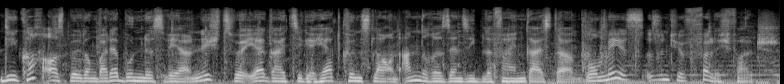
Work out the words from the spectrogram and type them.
Die Kochausbildung bei der Bundeswehr. Nichts für ehrgeizige Herdkünstler und andere sensible Feingeister. Gourmets sind hier völlig falsch.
